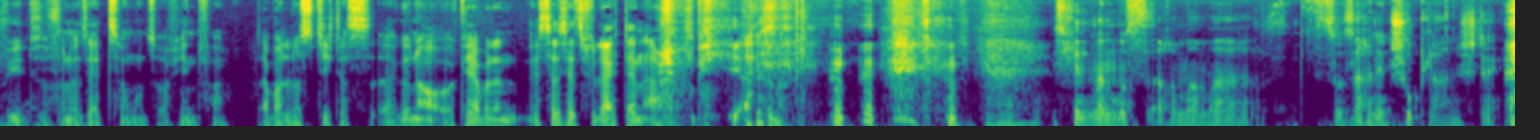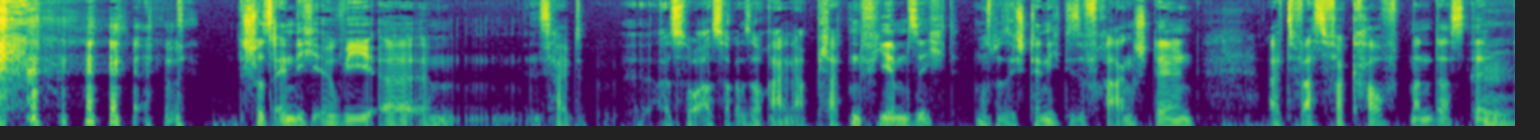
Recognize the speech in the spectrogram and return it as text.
Wie so von der Setzung und so auf jeden Fall. Aber lustig, das, äh, genau, okay, aber dann ist das jetzt vielleicht dein RB. ja, ich finde, man muss auch immer mal so Sachen in Schubladen stecken. Schlussendlich irgendwie äh, ähm, ist halt also aus, aus reiner Plattenfirmensicht, muss man sich ständig diese Fragen stellen, als was verkauft man das denn? Hm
